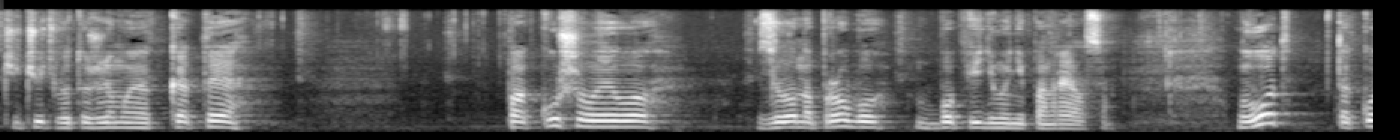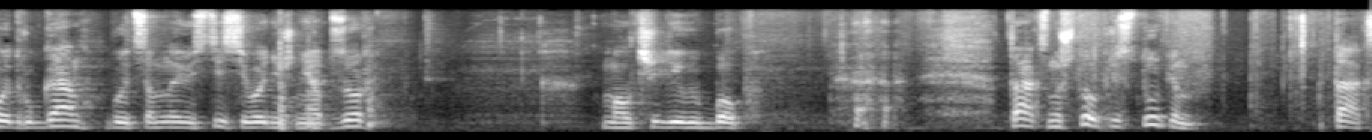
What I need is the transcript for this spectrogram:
Чуть-чуть вот уже мое КТ покушало его, взяло на пробу. Боб, видимо, не понравился. Ну вот, такой друган будет со мной вести сегодняшний обзор. Молчаливый Боб. Так, ну что, приступим. Так,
